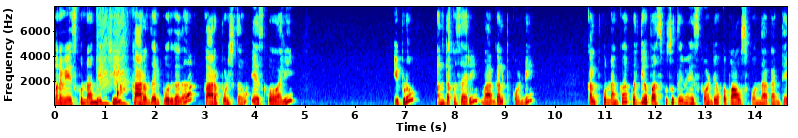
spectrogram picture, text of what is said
మనం వేసుకున్న మిర్చి కారం సరిపోదు కదా కారపొడుస్తాం వేసుకోవాలి. ఇప్పుడు అంతొకసారి బాగా కలుపుకోండి. కలుపుకున్నాక కొద్దిగా పసుపు సుతం వేసుకోండి ఒక పావు స్పూన్ దాకా అంతే.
